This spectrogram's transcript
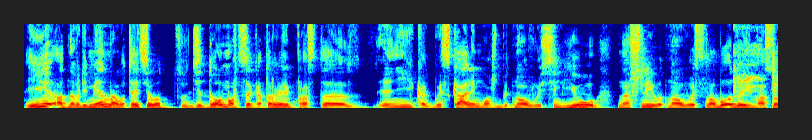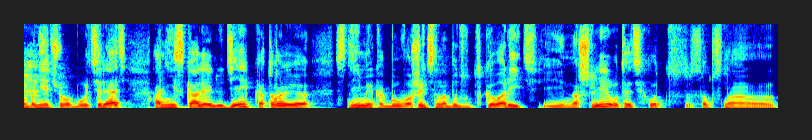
И одновременно вот эти вот дедомовцы, которые просто, они как бы искали, может быть, новую семью, нашли вот новую свободу, им особо нечего было терять. Они искали людей, которые с ними как бы уважительно будут говорить. И нашли вот этих вот, собственно,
